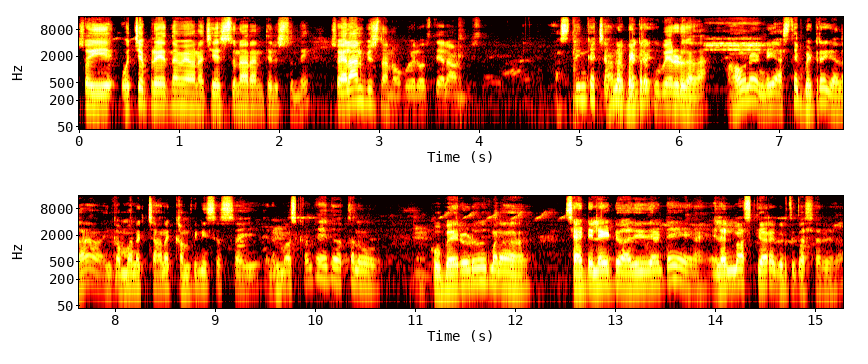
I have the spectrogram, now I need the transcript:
సో ఈ వచ్చే ప్రయత్నం ఏమైనా చేస్తున్నారని తెలుస్తుంది. సో ఎలా అనిపిస్తున్నాను ఒకవేళ వస్తే ఎలా అనిపిస్తుంది? వస్తే ఇంకా చాలా బెటర్ కుబేరుడు కదా. అవునండి వస్తే బెటరే కదా. ఇంకా మనకు చాలా కంపెనీస్ వస్తాయి. ఎలన్ మాస్క్ అంటే ఏదో తను కుబేరుడు మన శాటిలైట్ అది ఇది అంటే ఎలన్ మాస్క్ గారే గుర్తుకొస్తారు కదా.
